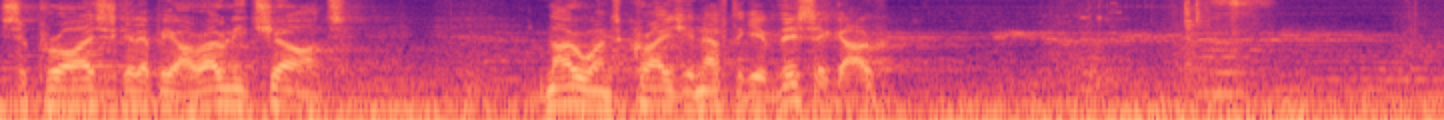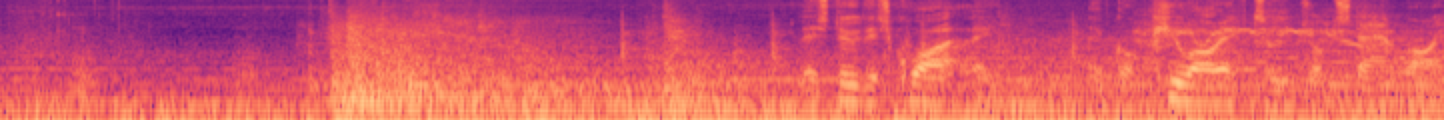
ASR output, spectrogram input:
Surprise is gonna be our only chance. No one's crazy enough to give this a go. Let's do this quietly. They've got QRF teams on standby.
